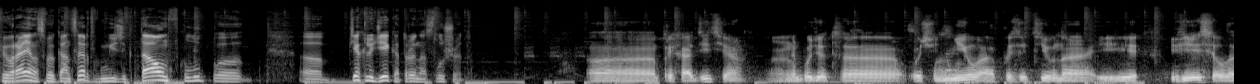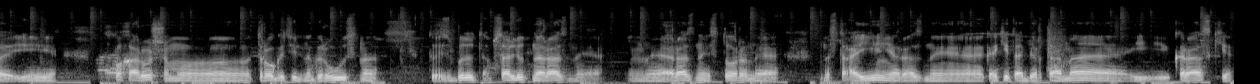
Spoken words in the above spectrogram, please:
февраля на свой концерт в Music Town, в клуб э, э, тех людей, которые нас слушают. А, приходите, будет э, очень мило, позитивно и весело, и по-хорошему трогательно, грустно. То есть будут абсолютно разные, разные стороны настроения, разные какие-то обертона и краски.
